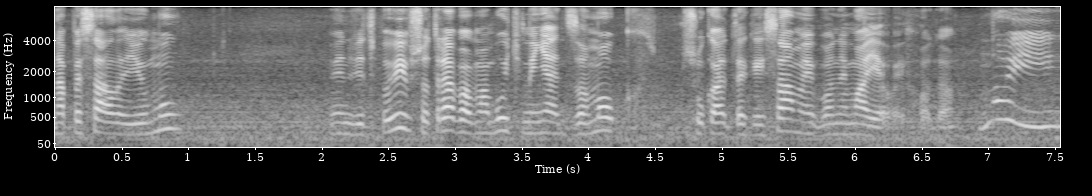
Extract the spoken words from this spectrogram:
Написали йому, він відповів, що треба, мабуть, міняти замок, шукати такий самий, бо немає виходу. Ну і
